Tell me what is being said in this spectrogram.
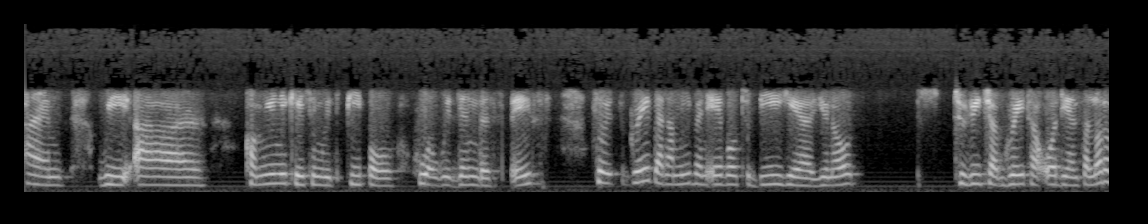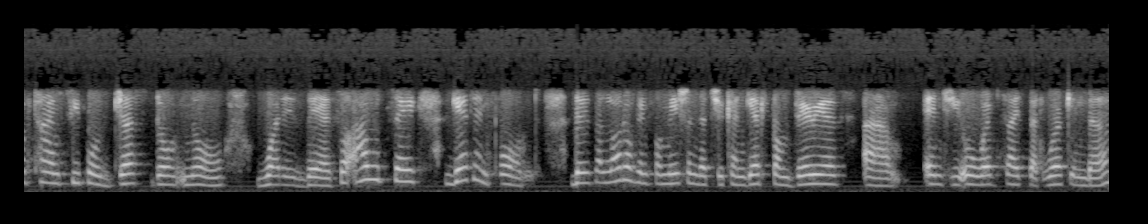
times we are communicating with people who are within the space. So it's great that I'm even able to be here, you know, to reach a greater audience. A lot of times people just don't know what is there. So I would say get informed. There's a lot of information that you can get from various um, NGO websites that work in the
